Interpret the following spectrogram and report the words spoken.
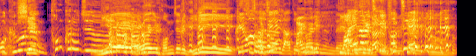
어, 그거는 톰 크루즈. 미래에 벌어질 범죄를 미리 그 뭐지? 수사하면 나도 Minori-. Minority Report. 어.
